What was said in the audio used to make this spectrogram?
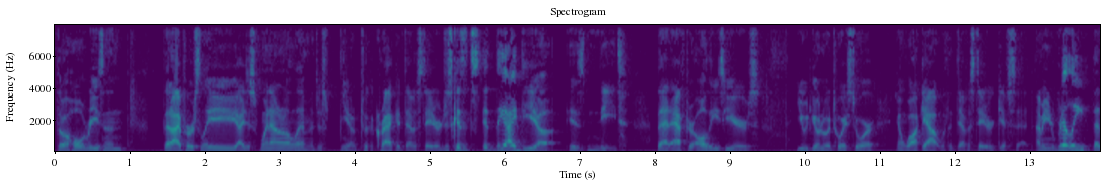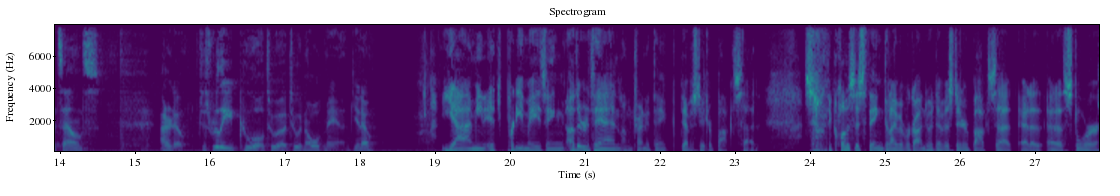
the whole reason that I personally I just went out on a limb and just you know took a crack at Devastator just because it's it, the idea is neat that after all these years you would go to a toy store and walk out with a Devastator gift set. I mean, really, that sounds I don't know, just really cool to a to an old man, you know. Yeah, I mean it's pretty amazing. Other than I'm trying to think, Devastator box set. So the closest thing that I've ever gotten to a Devastator box set at a at a store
